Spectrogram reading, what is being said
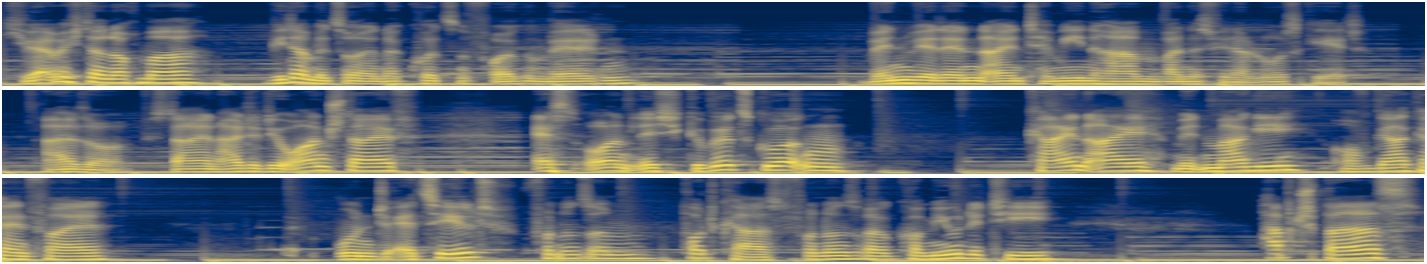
ich werde mich dann nochmal wieder mit so einer kurzen Folge melden, wenn wir denn einen Termin haben, wann es wieder losgeht. Also, bis dahin haltet die Ohren steif, esst ordentlich Gewürzgurken, kein Ei mit Maggi, auf gar keinen Fall. Und erzählt von unserem Podcast, von unserer Community. Habt Spaß,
